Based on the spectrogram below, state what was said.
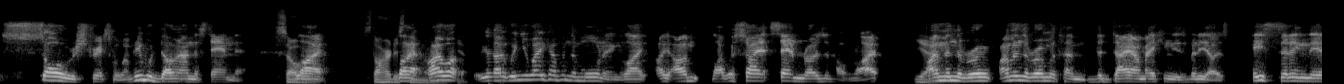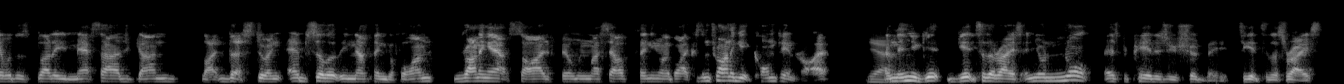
so stressful, and people don't understand that. So like, it's the hardest like in the I, you know, when you wake up in the morning, like I, I'm like we're saying at Sam Rosenholtz, right? Yeah. I'm in the room. I'm in the room with him the day I'm making these videos. He's sitting there with his bloody massage gun like this, doing absolutely nothing before I'm running outside, filming myself, cleaning my bike because I'm trying to get content right. yeah. And then you get get to the race, and you're not as prepared as you should be to get to this race.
